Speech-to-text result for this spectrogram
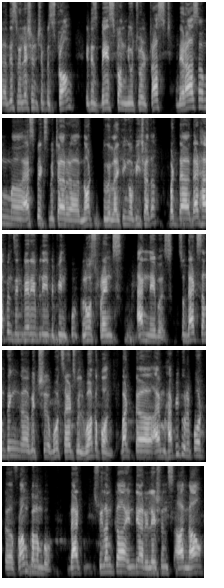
uh, this relationship is strong. It is based on mutual trust. There are some uh, aspects which are uh, not to the liking of each other, but that happens invariably between close friends and neighbors. So that's something uh, which uh, both sides will work upon. But uh, I'm happy to report from Colombo that Sri Lanka India relations are now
